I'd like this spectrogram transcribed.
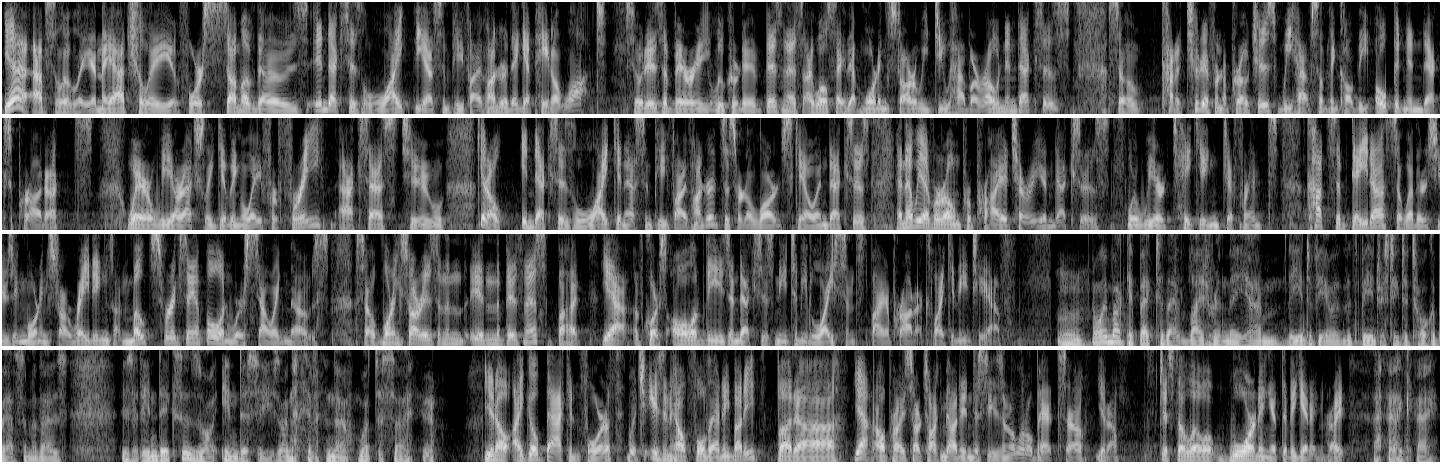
Yeah, absolutely. And they actually, for some of those indexes like the S&P 500, they get paid a lot. So it is a very lucrative business. I will say that Morningstar, we do have our own indexes. So kind of two different approaches. We have something called the open index products, where we are actually giving away for free access to, you know, indexes like an S&P 500, so sort of large scale indexes. And then we have our own proprietary indexes, where we are taking different cuts of data. So whether it's using Morningstar ratings on moats, for example, and we're selling those. So Morningstar isn't in, in the business, but yeah, of course, all of these indexes need to be licensed by a product like an ETF. Mm. Well, we might get back to that later in the um, the interview. It'd be interesting to talk about some of those. Is it indexes or indices? I never know what to say. You know, I go back and forth, which isn't helpful to anybody. But uh, yeah, I'll probably start talking about indices in a little bit. So, you know, just a little warning at the beginning, right? okay.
